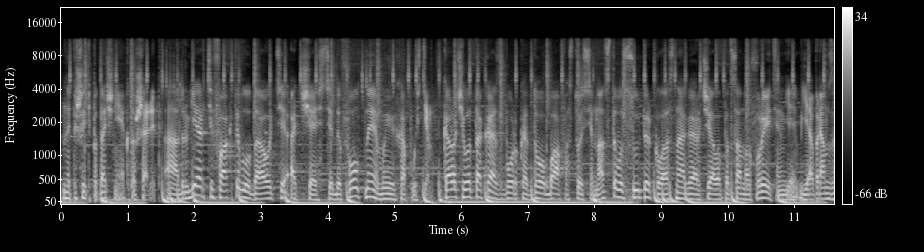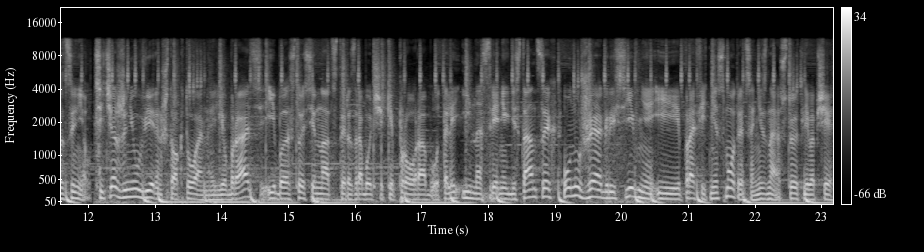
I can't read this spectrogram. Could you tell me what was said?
Напишите поточнее, кто шарит. А другие артефакты в лудау лутауте отчасти дефолтные, мы их опустим. Короче, вот такая сборка до бафа 117 супер классно огорчала пацанов в рейтинге, я прям заценил. Сейчас же не уверен, что актуально ее брать, ибо 117 разработчики проработали и на средних дистанциях он уже агрессивнее и профит не смотрится. Не знаю, стоит ли вообще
